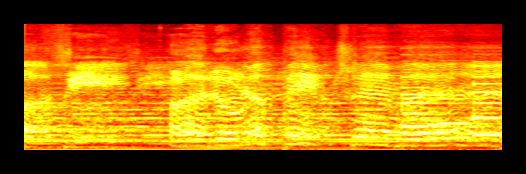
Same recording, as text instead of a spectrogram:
ஆசி அருள பெற்றவர்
